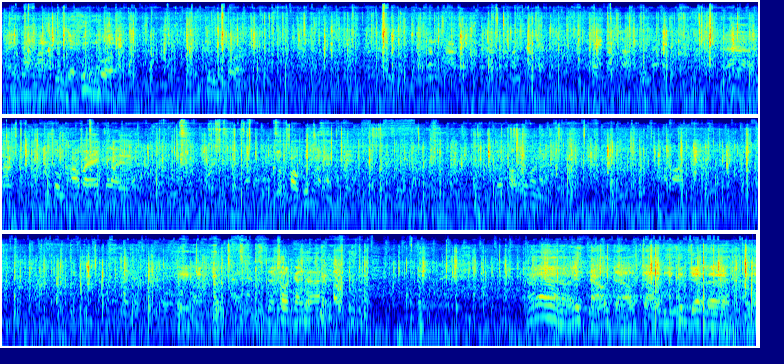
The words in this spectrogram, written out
ไปหน้ามากขึ้นอย่าขึ้นบนขึ้นบน ตั้งฉากตั้งฉากแป้งตั้งฉากขึ้นนะอ่าลากส่งเท้าไปให้ไกลนะยกเข่าขึ้นมาหน่อยครับพี่ยกเข่าขึ้นมาหน่อยโอเคครับหยุดครับจะชนกันใช่ไหมเออเฮ้ยแจ๋วแจ๋วแจ๋วดีขึ้นเยอะเลยเห็นไหม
